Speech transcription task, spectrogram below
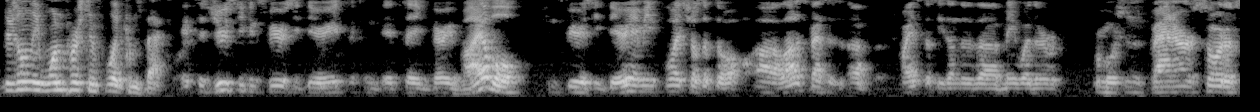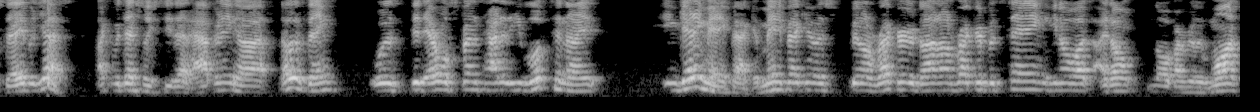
there's only one person Floyd comes back for? It's a juicy conspiracy theory. It's a, it's a very viable conspiracy theory. I mean, Floyd shows up to uh, a lot of Spence's uh, fights because he's under the Mayweather Promotions banner, sort of say. But yes, I could potentially see that happening. Uh, another thing was, did Errol Spence? How did he look tonight in getting Manny Pacquiao? Manny Pacquiao has been on record, not on record, but saying, you know what, I don't know if I really want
